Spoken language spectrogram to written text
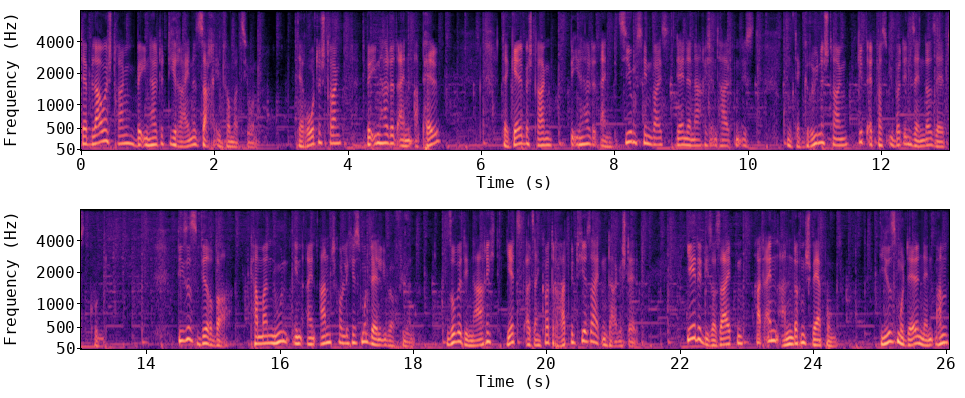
Der blaue Strang beinhaltet die reine Sachinformation. Der rote Strang beinhaltet einen Appell. Der gelbe Strang beinhaltet einen Beziehungshinweis, der in der Nachricht enthalten ist. Und der grüne Strang gibt etwas über den Sender selbst kund. Dieses Wirrwarr kann man nun in ein anschauliches Modell überführen. So wird die Nachricht jetzt als ein Quadrat mit vier Seiten dargestellt. Jede dieser Seiten hat einen anderen Schwerpunkt. Dieses Modell nennt man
